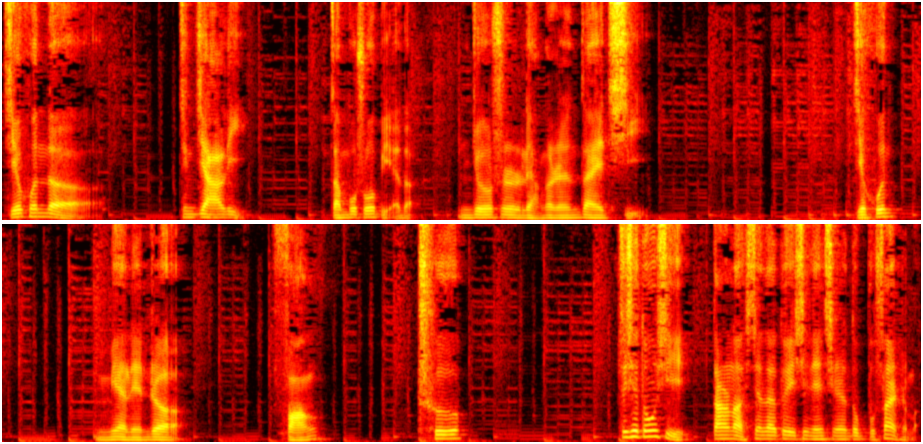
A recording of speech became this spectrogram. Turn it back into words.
结婚的经济压力，咱不说别的，你就是两个人在一起结婚，你面临着房、车这些东西。当然了，现在对一些年轻人都不算什么，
